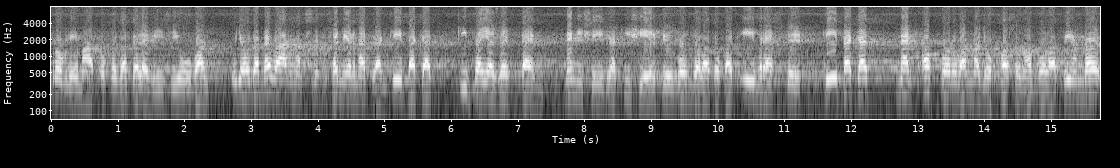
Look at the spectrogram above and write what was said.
problémát okoz a televízióban. Ugye oda bevágnak szemérmetlen képeket, kifejezetten nemiségre kísértő gondolatokat, ébresztő képeket, mert akkor van nagyobb haszon abból a filmből,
